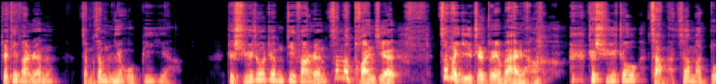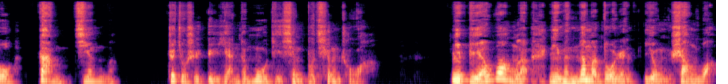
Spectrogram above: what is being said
这地方人怎么这么牛逼呀？这徐州这么地方人这么团结，这么一致对外呀？这徐州怎么这么多杠精啊？这就是语言的目的性不清楚啊！你别忘了，你们那么多人涌上网，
